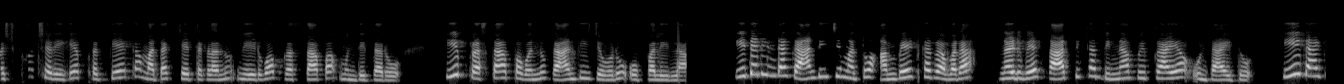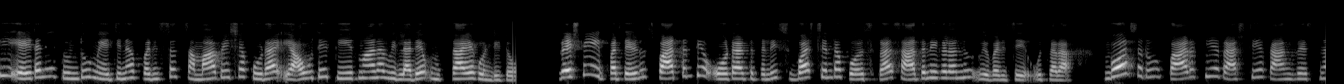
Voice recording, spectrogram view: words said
ಅಸ್ಪೃಶ್ಯರಿಗೆ ಪ್ರತ್ಯೇಕ ಮತಕ್ಷೇತ್ರಗಳನ್ನು ನೀಡುವ ಪ್ರಸ್ತಾಪ ಮುಂದಿದ್ದರು ಈ ಪ್ರಸ್ತಾಪವನ್ನು ಗಾಂಧೀಜಿಯವರು ಒಪ್ಪಲಿಲ್ಲ. ಇದರಿಂದ ಗಾಂಧೀಜಿ ಮತ್ತು ಅಂಬೇಡ್ಕರ್ ಅವರ ನಡುವೆ ತಾತ್ವಿಕ ಭಿನ್ನಾಭಿಪ್ರಾಯ ಉಂಟಾಯಿತು. ಹೀಗಾಗಿ ಎರಡನೇ ತುಂಡು ಮೇಜಿನ ಪರಿಷತ್ ಸಮಾವೇಶ ಕೂಡ ಯಾವುದೇ ತೀರ್ಮಾನವಿಲ್ಲದೆ ಮುಕ್ತಾಯಗೊಂಡಿತು. ಪ್ರಶ್ನೆ ಇಪ್ಪತ್ತೇಳು, ಸ್ವಾತಂತ್ರ್ಯ ಹೋರಾಟದಲ್ಲಿ ಸುಭಾಷ್ ಚಂದ್ರ ಬೋಸ್ರ ಸಾಧನೆಗಳನ್ನು ವಿವರಿಸಿ. ಉತ್ತರ, ಬೋಸರು ಭಾರತೀಯ ರಾಷ್ಟ್ರೀಯ ಕಾಂಗ್ರೆಸ್ನ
